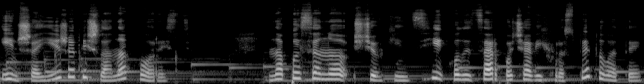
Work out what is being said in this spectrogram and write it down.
інша їжа пішла на користь. Написано, що в кінці, коли цар почав їх розпитувати,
